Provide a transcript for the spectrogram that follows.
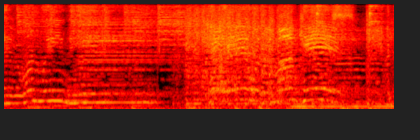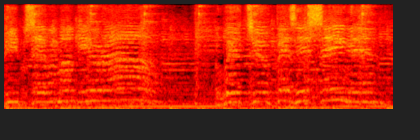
everyone we meet. Hey, hey, we're the monkeys, and people say we monkey around, but we're too busy singing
